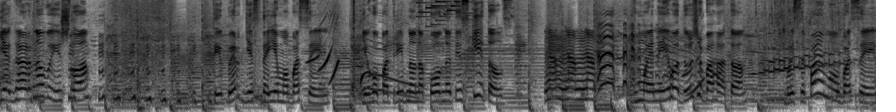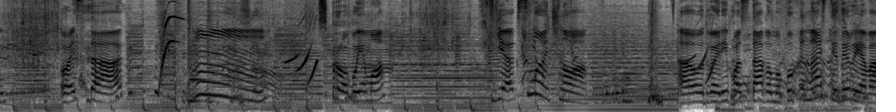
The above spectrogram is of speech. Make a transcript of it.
Як гарно вийшло. Тепер дістаємо басейн. Його потрібно наповнити скітлз. В мене його дуже багато. Висипаємо у басейн. Ось так. М, Спробуємо. Як смачно! А у дворі поставимо пухнасті дерева.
